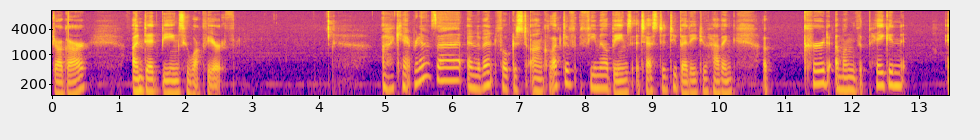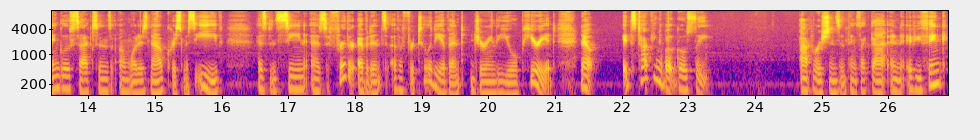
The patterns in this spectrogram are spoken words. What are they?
Dragar, undead beings who walk the earth. I can't pronounce that. An event focused on collective female beings attested to Betty to having occurred among the pagan Anglo Saxons on what is now Christmas Eve has been seen as further evidence of a fertility event during the Yule period. Now, it's talking about ghostly apparitions and things like that. And if you think,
